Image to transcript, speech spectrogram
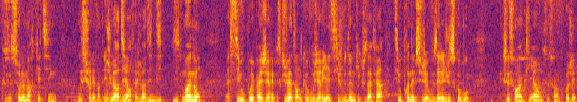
que ce soit sur le marketing, ou sur les ventes. Et je leur dis, en fait, je leur dis, dites, moi non. euh, si vous ne pouvez pas gérer. Parce que je vais attendre que vous gériez et si je vous donne quelque chose à faire, si vous prenez le sujet, vous allez jusqu'au bout, que ce soit un client, que ce soit un projet.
